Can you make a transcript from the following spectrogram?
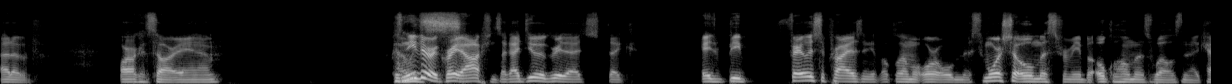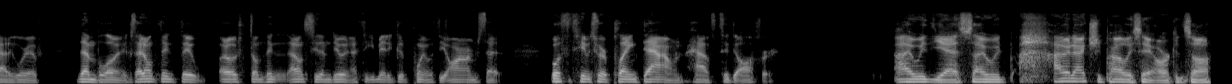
out of Arkansas or A and M because neither are great options. Like I do agree that it's like it'd be fairly surprising if Oklahoma or Ole Miss, more so Ole Miss for me, but Oklahoma as well is in that category of them blowing because I don't think they, I don't think, I don't see them doing. I think you made a good point with the arms that both the teams who are playing down have to offer. I would, yes, I would, I would actually probably say Arkansas.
